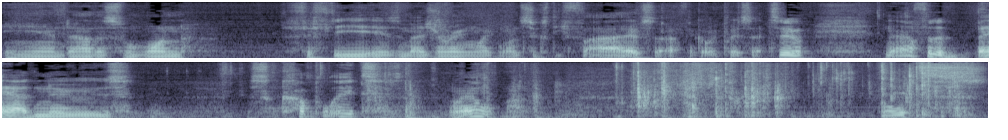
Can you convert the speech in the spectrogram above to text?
and uh, this 150 is measuring like 165 so I think I'll replace that too. Now for the bad news. This couplate, well, it's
